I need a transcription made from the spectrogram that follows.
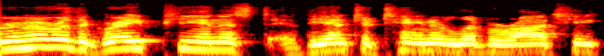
remember the great pianist, the entertainer Liberace?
